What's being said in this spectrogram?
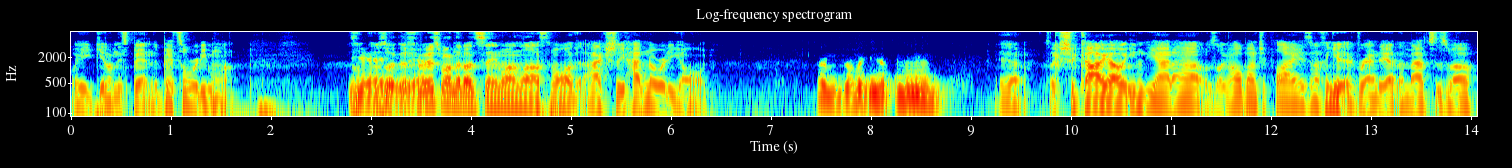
"Oh, you get on this bet and the bet's already won." Yeah, it was like the yeah. first one that I'd seen one last night that actually hadn't already gone. And done it yet. Mm. Yeah, it's like Chicago, Indiana. It was like a whole bunch of players, and I think it rounded out the Mavs as well.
